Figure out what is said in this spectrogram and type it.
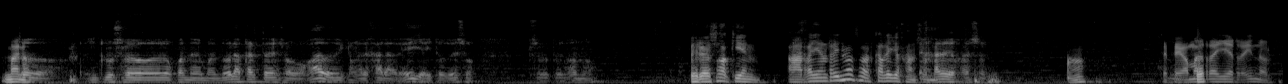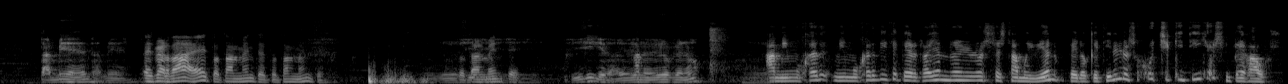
Bueno, todo. Incluso cuando me mandó la carta de su abogado de que me dejara de ella y todo eso, se lo perdono. pero eso a quién? ¿A Ryan Reynolds o a Scarlett Johansson? Scarlett Johansson. Ah. te pega más Ryan Reynolds También, también. Es verdad, ¿eh? Totalmente, totalmente. Totalmente. Sí, sí, yo no digo que no. A mi mujer, mi mujer dice que Ryan Reynolds está muy bien, pero que tiene los ojos chiquitillos y pegados.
